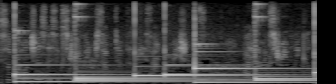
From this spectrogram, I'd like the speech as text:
My subconscious is extremely receptive to these affirmations. I am extremely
